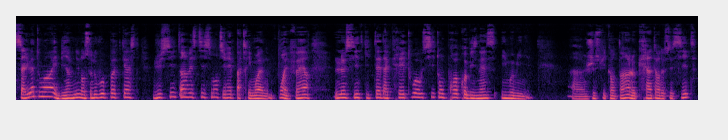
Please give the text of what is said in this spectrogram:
Salut à toi et bienvenue dans ce nouveau podcast du site investissement-patrimoine.fr, le site qui t'aide à créer toi aussi ton propre business immobilier. Euh, je suis Quentin, le créateur de ce site,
